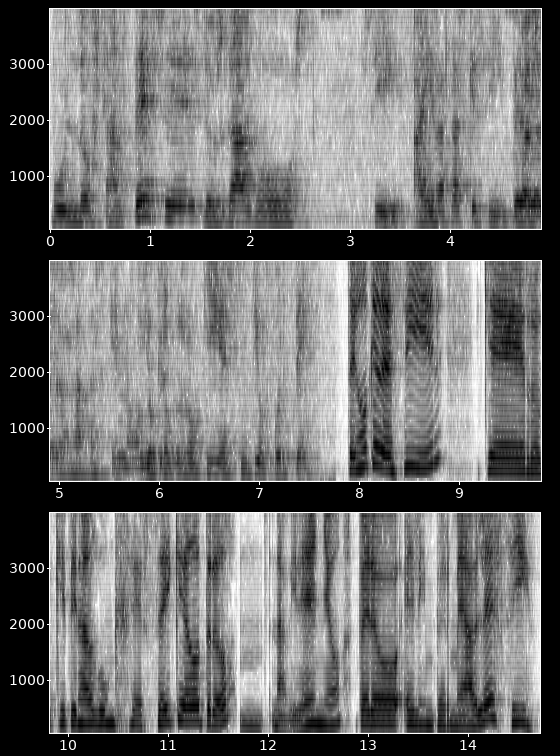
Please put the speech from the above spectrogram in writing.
bulldogs franceses, los galgos. Sí, hay razas que sí, pero hay otras razas que no. Yo creo que Rocky es un tío fuerte. Tengo que decir que Rocky tiene algún jersey que otro, mm, navideño, pero el impermeable sí.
